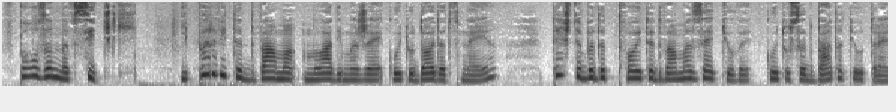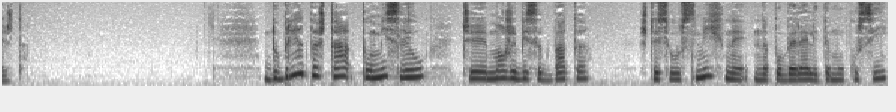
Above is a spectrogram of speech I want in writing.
в полза на всички. И първите двама млади мъже, които дойдат в нея, те ще бъдат твоите двама зетюве, които съдбата ти отрежда. Добрият баща помислил, че може би съдбата ще се усмихне на побелелите му коси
